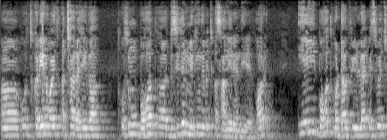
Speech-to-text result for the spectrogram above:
ਉਸ ਕੈਰੀਅਰ ਵਾਈਜ਼ ਅੱਛਾ ਰਹੇਗਾ, ਉਸ ਨੂੰ ਬਹੁਤ ਡਿਸੀਜਨ ਮੇਕਿੰਗ ਦੇ ਵਿੱਚ ਆਸਾਨੀ ਰਹਿੰਦੀ ਹੈ। ਔਰ ਇਹ ਬਹੁਤ ਵੱਡਾ ਫੀਲਡ ਹੈ, ਇਸ ਵਿੱਚ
